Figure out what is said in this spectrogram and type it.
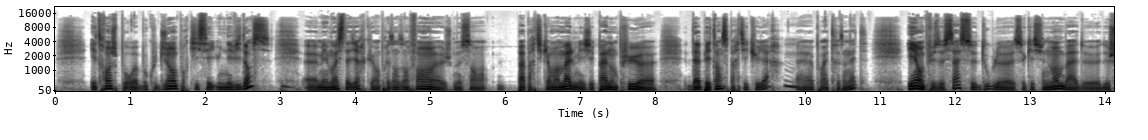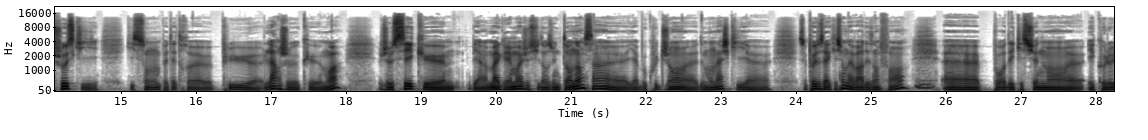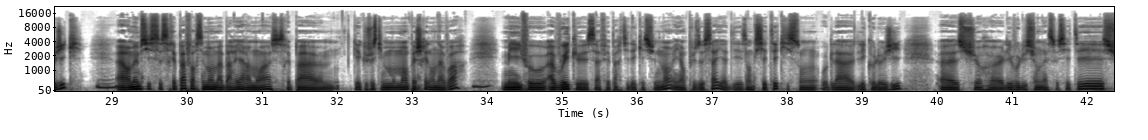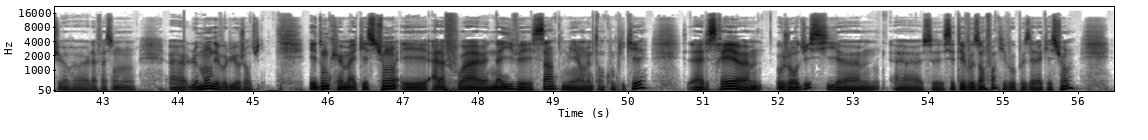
étrange pour euh, beaucoup de gens, pour qui c'est une évidence. Euh, mais moi, c'est-à-dire qu'en présence d'enfants, euh, je me sens pas particulièrement mal, mais j'ai pas non plus euh, d'appétence particulière, Mhm. euh, pour être très honnête. Et en plus de ça, ce double, ce questionnement bah, de, de choses qui, qui sont peut-être plus larges que moi. Je sais que, bien, malgré moi, je suis dans une tendance. hein, Il y a beaucoup de gens de mon âge qui se posent la question d'avoir des enfants euh, pour des questionnements écologiques. Mhm. Alors même si ce serait pas forcément ma barrière à moi, ce serait pas euh, quelque chose qui m'empêcherait d'en avoir, Mhm. mais il faut avouer que ça fait partie des questionnements. Et en plus de ça, il y a des anxiétés qui sont au-delà de l'écologie, euh, sur euh, l'évolution de la société, sur euh, la façon dont le monde évolue aujourd'hui. Et donc ma question est à la fois naïve et simple, mais en même temps compliquée. Elle serait aujourd'hui, si c'était vos enfants qui vous posaient la question,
